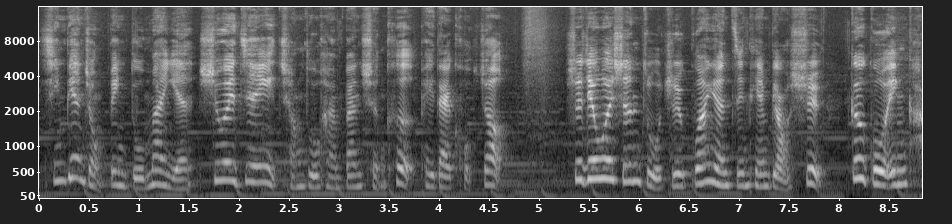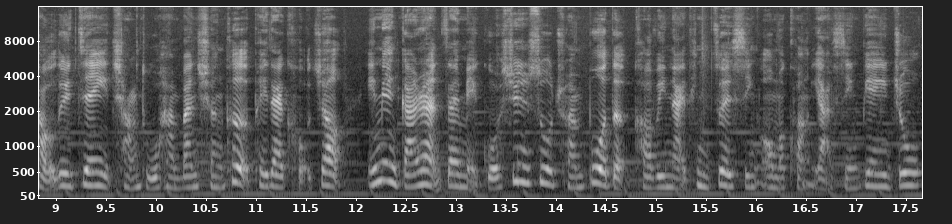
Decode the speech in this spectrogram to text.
新变种病毒蔓延，世卫建议长途航班乘客佩戴口罩。世界卫生组织官员今天表示，各国应考虑建议长途航班乘客佩戴口罩，以免感染在美国迅速传播的 COVID-19 最新 Omicron 亚型变异株。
